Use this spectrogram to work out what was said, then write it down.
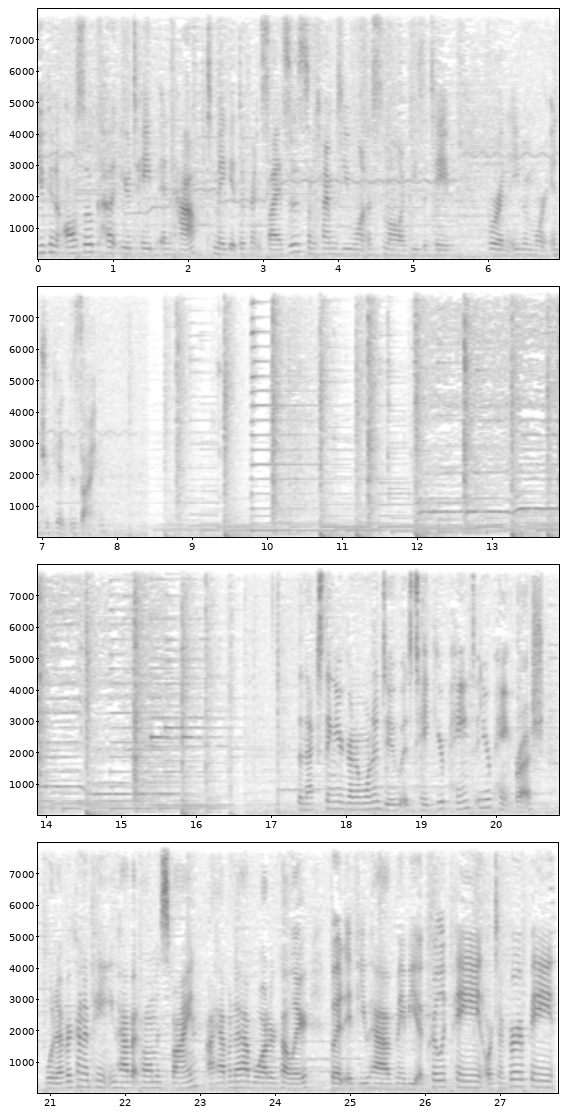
You can also cut your tape in half to make it different sizes. Sometimes you want a smaller piece of tape for an even more intricate design. The next thing you're going to want to do is take your paint and your paintbrush. Whatever kind of paint you have at home is fine. I happen to have watercolor, but if you have maybe acrylic paint or tempera paint,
